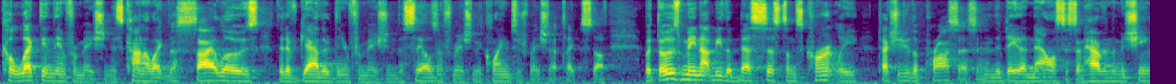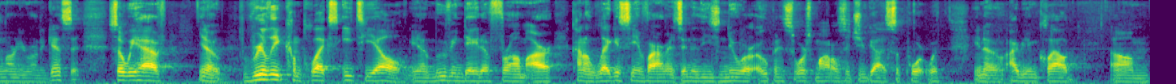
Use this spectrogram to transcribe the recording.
collecting the information. It's kind of like the silos that have gathered the information, the sales information, the claims information, that type of stuff. But those may not be the best systems currently to actually do the processing and the data analysis and having the machine learning run against it. So we have you know, really complex ETL, you know, moving data from our kind of legacy environments into these newer open source models that you guys support with, you know, IBM Cloud um,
